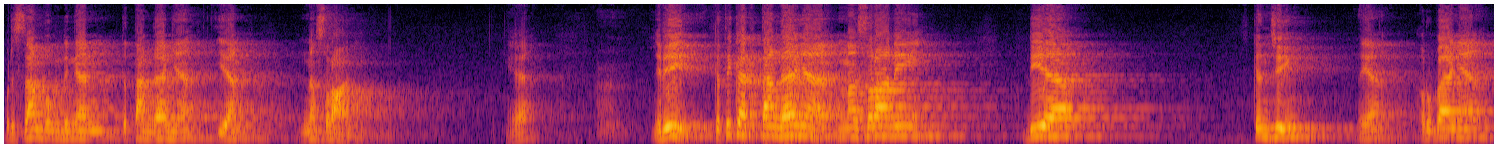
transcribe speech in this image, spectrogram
bersambung dengan tetangganya yang Nasrani. Ya. Jadi ketika tetangganya Nasrani dia kencing ya rupanya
